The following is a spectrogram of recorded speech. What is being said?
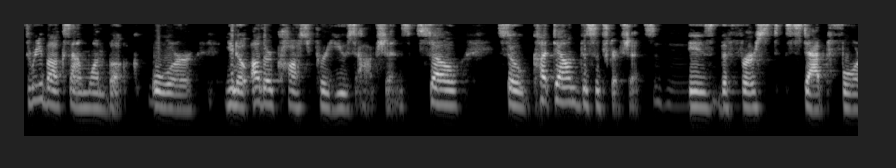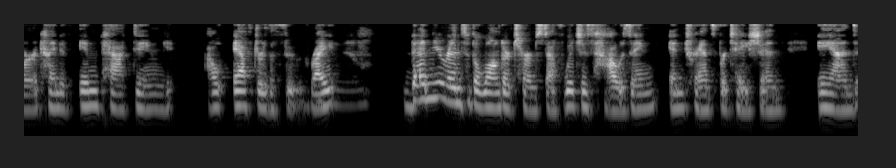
three bucks on one book mm-hmm. or, you know, other cost per use options. So, so cut down the subscriptions mm-hmm. is the first step for kind of impacting out after the food, right? Mm-hmm. Then you're into the longer term stuff, which is housing and transportation and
